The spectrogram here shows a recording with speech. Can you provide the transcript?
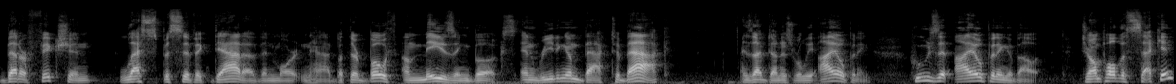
better fiction, less specific data than Martin had, but they're both amazing books, and reading them back to back, as I've done, is really eye opening. Who's it eye opening about? John Paul II,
